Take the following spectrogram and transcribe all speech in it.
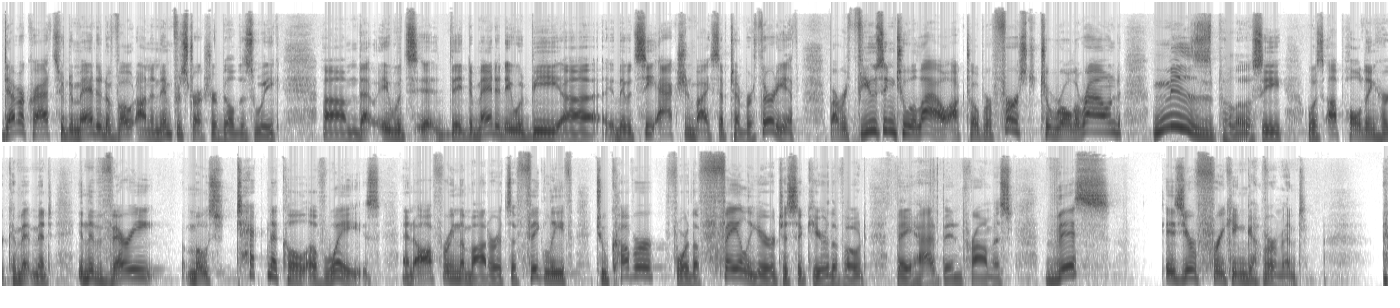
Democrats who demanded a vote on an infrastructure bill this week, um, that it would, they demanded it would be, uh, they would see action by September 30th. By refusing to allow October 1st to roll around, Ms. Pelosi was upholding her commitment in the very most technical of ways and offering the moderates a fig leaf to cover for the failure to secure the vote they had been promised. This is your freaking government.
